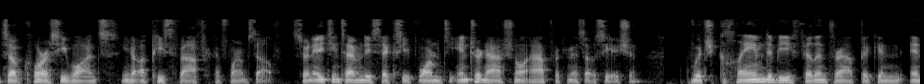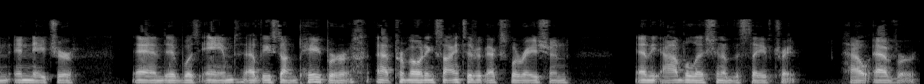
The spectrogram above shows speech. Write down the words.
So of course he wants, you know, a piece of Africa for himself. So in 1876 he formed the International African Association, which claimed to be philanthropic in, in, in nature, and it was aimed, at least on paper, at promoting scientific exploration and the abolition of the slave trade. However,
